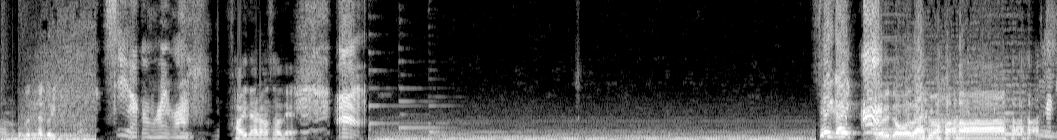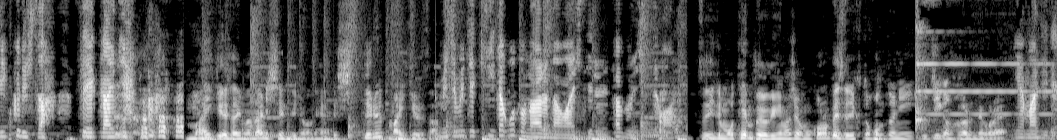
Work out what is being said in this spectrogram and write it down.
あの、ぶん殴りに行きます。C だと思います。ファイナルアンサーで。はい。正解おめでとうございま今びっくりした。正解に。す。マイケルさん今何してるんでしょうね。知ってる？マイケルさん。めちゃめちゃ聞いたことのある名前してる多分知ってます。続いてもうテンポよく行きましょう。もうこのペースで行くと本当に1時間かかるんで、これ。いや、マジで。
